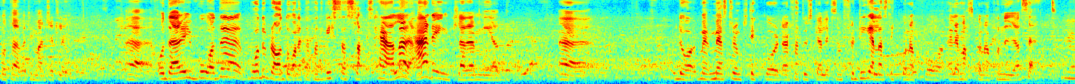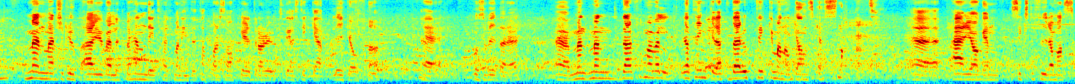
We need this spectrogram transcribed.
gått över till Magic Loop. Eh, och där är ju både, både bra och dåligt därför att vissa slags hälar är det enklare med eh, då, med, med strumpstickor därför att du ska liksom fördela stickorna på, eller maskorna på nya sätt. Men Magic Loop är ju väldigt behändigt för att man inte tappar saker, drar ut fel sticka lika ofta eh, och så vidare. Eh, men, men där får man väl, jag tänker att där upptäcker man nog ganska snabbt. Eh, är jag en 64 mask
